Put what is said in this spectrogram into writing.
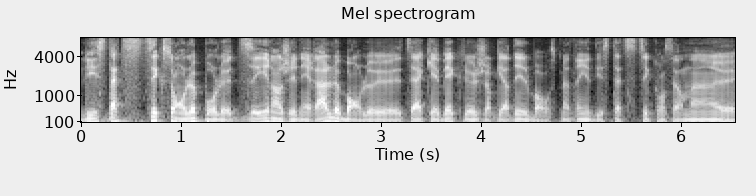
les statistiques sont là pour le dire en général. là. Bon, là, tu sais, à Québec, là, je regardais, bon, ce matin, il y a des statistiques concernant euh,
